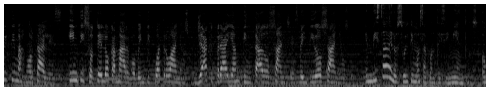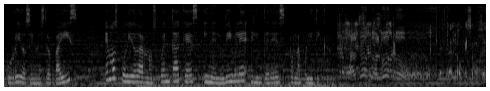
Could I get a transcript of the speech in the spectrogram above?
Víctimas mortales, Inti Sotelo Camargo, 24 años, Jack Bryan Pintado Sánchez, 22 años. En vista de los últimos acontecimientos ocurridos en nuestro país, hemos podido darnos cuenta que es ineludible el interés por la política. Al voto, al voto. Está loca esa mujer.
